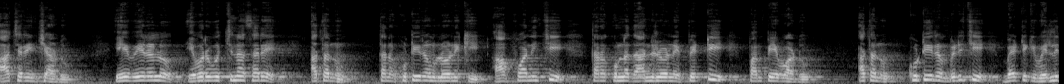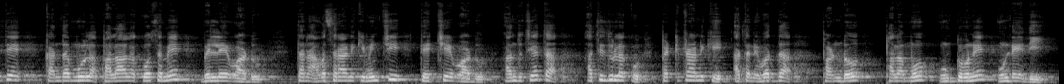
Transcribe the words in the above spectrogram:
ఆచరించాడు. ఏ వేళలో ఎవరు వచ్చినా సరే అతను తన కుటీరంలోనికి ఆహ్వానించి తనకున్న దానిలోనే పెట్టి పంపేవాడు. అతను కుటీరం విడిచి బయటికి వెళ్ళితే కందమూల ఫలాల కోసమే వెళ్ళేవాడు. తన అవసరానికి మించి తెచ్చేవాడు. అందుచేత అతిథులకు పెట్టడానికి అతని వద్ద పండో ఫలమో ఉంటూనే ఉండేది.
